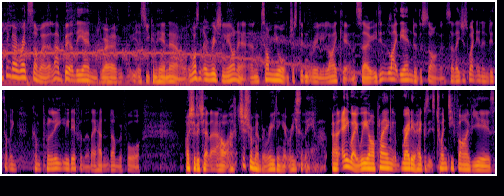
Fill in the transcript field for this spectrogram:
I think I read somewhere that that bit at the end, where as you can hear now, it wasn't originally on it, and Thom Yorke just didn't really like it, and so he didn't like the end of the song, and so they just went in and did something completely different that they hadn't done before. I should have checked that out. I just remember reading it recently. Uh, anyway, we are playing Radiohead because it's 25 years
